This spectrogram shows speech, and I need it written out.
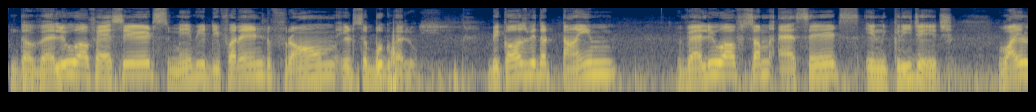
the value of assets may be different from its book value. Because with the time value of some assets increases while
